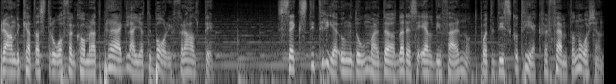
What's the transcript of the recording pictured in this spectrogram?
Brandkatastrofen kommer att prägla Göteborg för alltid. 63 ungdomar dödades i eldinfernot på ett diskotek för 15 år sedan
